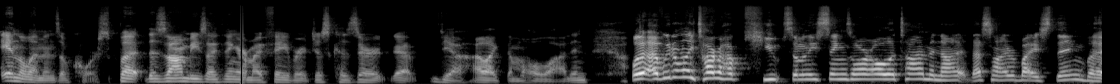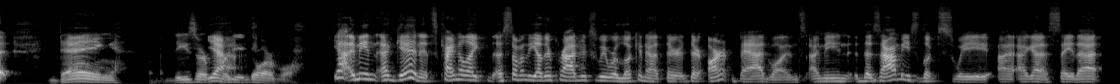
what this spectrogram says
and the lemons, of course, but the zombies I think are my favorite just because they're yeah, yeah, I like them a whole lot. And well, uh, we don't really talk about how cute some of these things are all the time, and not that's not everybody's thing, but dang, these are yeah. pretty adorable. Yeah, I mean, again, it's kind of like uh, some of the other projects we were looking at. There, there aren't bad ones. I mean, the zombies looked sweet. I, I gotta say that.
